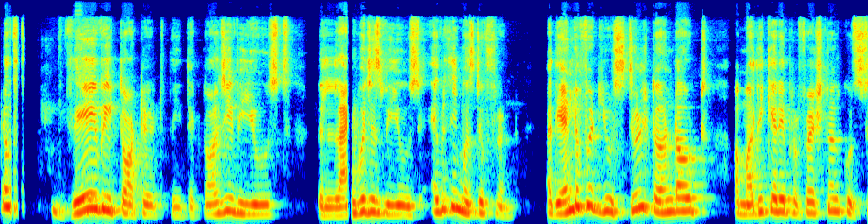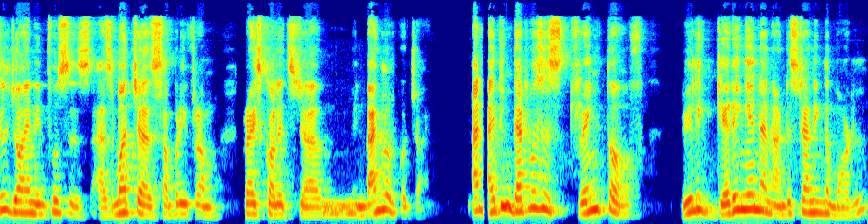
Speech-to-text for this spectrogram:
the way we taught it, the technology we used, the languages we used, everything was different. At the end of it, you still turned out a Madikeri professional could still join Infosys as much as somebody from Christ College um, in Bangalore could join. And I think that was a strength of really getting in and understanding the model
